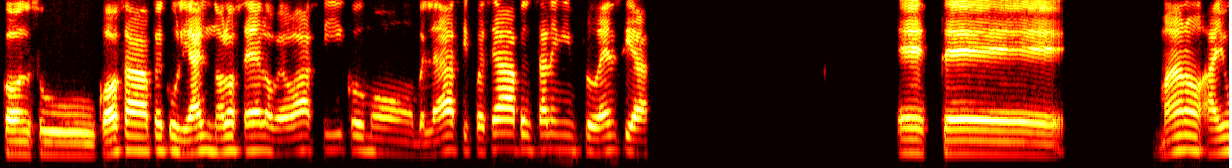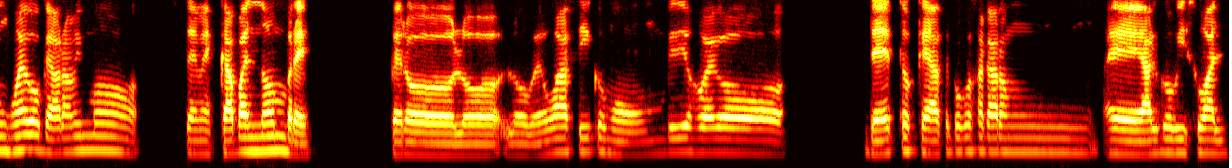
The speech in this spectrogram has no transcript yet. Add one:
con su cosa peculiar, no lo sé, lo veo así como, ¿verdad? Si fuese a pensar en influencia, este Mano, hay un juego que ahora mismo se me escapa el nombre, pero lo, lo veo así como un videojuego de estos que hace poco sacaron eh, algo visual.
